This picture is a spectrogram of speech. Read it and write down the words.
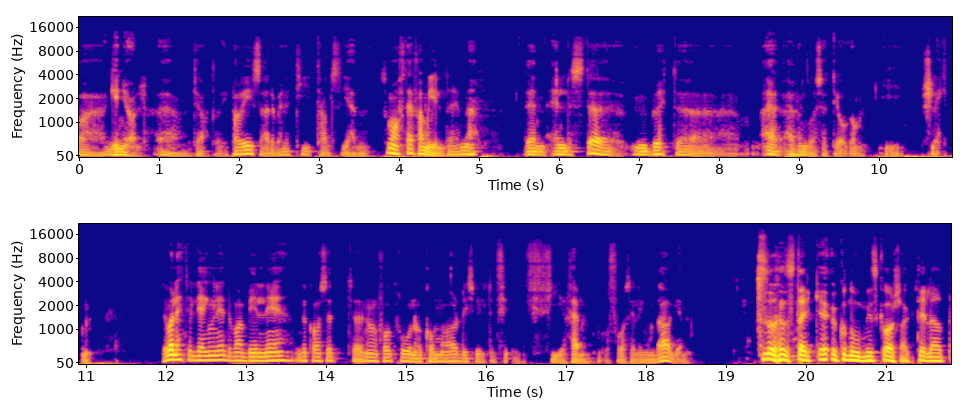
uh, Guignol-teater. I Paris er det vel et titalls igjen, som ofte er familiedrevne. Den eldste ubrytte er, er 170 år gammel i slekten. Det var lett tilgjengelig, det var billig. Det kostet eh, noen få kroner å komme, og de spilte fire-fem forestillinger om dagen. Så det er en sterk økonomisk årsak til at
